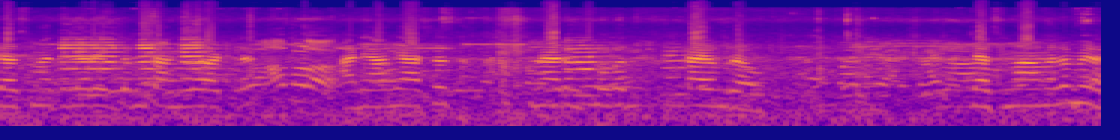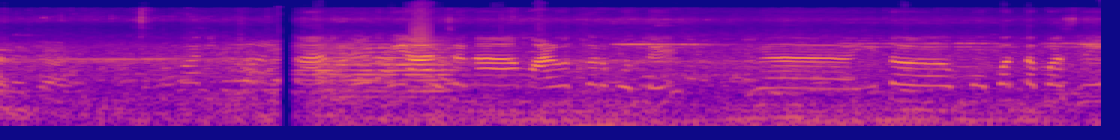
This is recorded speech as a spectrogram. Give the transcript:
चष्मा दिल्यावर एकदम चांगलं वाटलं. आणि आम्ही असंच मॅडम सोबत कायम राहू. चष्मा आम्हाला मिळाला मी अर्चना माळवतकर बोलते अ, इथं मोफत तपासणी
